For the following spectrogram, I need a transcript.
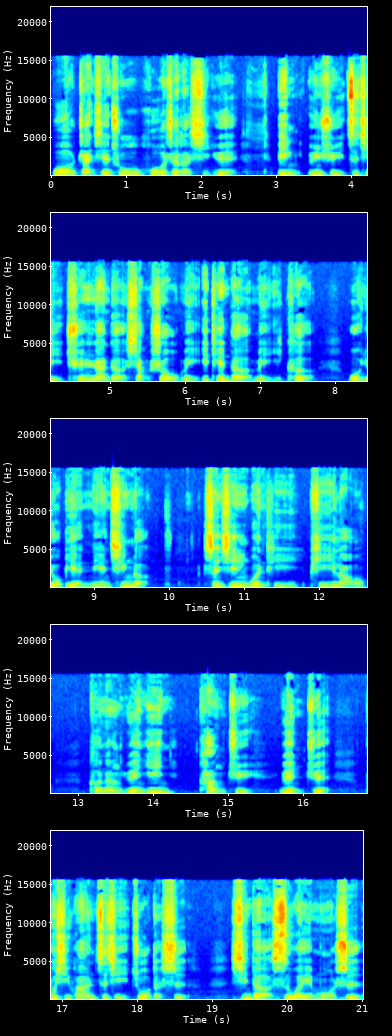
我展现出活着的喜悦，并允许自己全然的享受每一天的每一刻。我又变年轻了。身心问题，疲劳，可能原因抗拒、厌倦，不喜欢自己做的事。新的思维模式，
